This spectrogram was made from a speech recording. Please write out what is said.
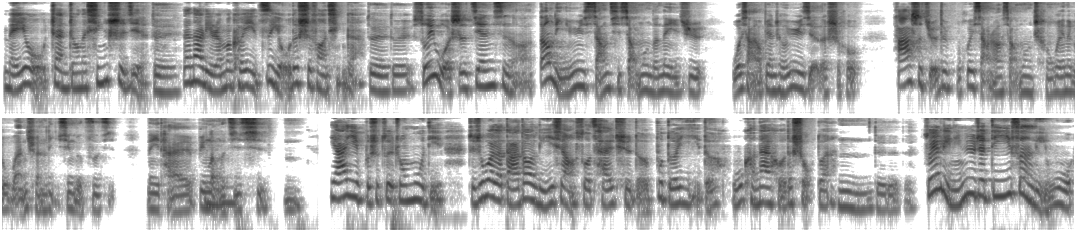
没有战争的新世界，对。在那里人们可以自由的释放情感。对对，所以我是坚信啊，当李宁玉想起小梦的那一句“我想要变成御姐”的时候，他是绝对不会想让小梦成为那个完全理性的自己，那一台冰冷的嗯机器。嗯压抑不是最终目的，只是为了达到理想所采取的不得已的、无可奈何的手段。嗯，对对对，所以李宁玉这第一份礼物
